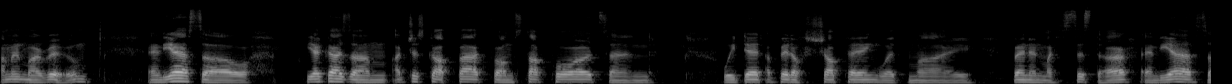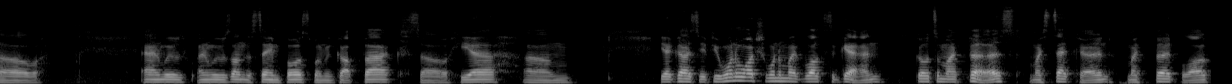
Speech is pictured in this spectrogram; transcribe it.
I'm in my room, and yeah, so yeah, guys, um, I just got back from Stockport, and we did a bit of shopping with my friend and my sister, and yeah, so and we was and we was on the same bus when we got back. So yeah, um, yeah, guys, if you want to watch one of my vlogs again, go to my first, my second, my third vlog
